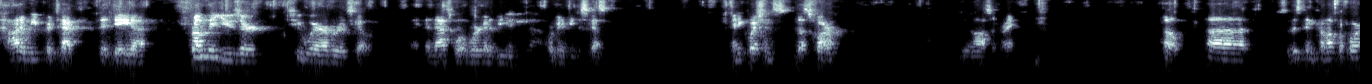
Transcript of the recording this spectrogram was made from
How do we protect the data from the user to wherever it's going? and that's what we're going to be we're going to be discussing. Any questions thus far? Awesome, right? Oh, uh, so this didn't come up before.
